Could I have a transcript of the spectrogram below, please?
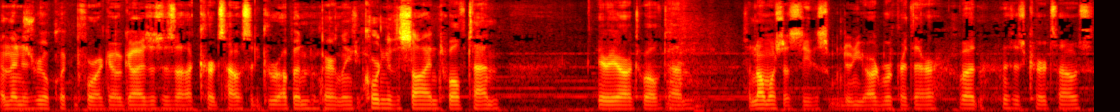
And then just real quick before I go, guys, this is uh, Kurt's house that he grew up in, apparently. According to the sign, 1210. Here we are, 1210. So not much to see. This someone doing yard work right there. But this is Kurt's house.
